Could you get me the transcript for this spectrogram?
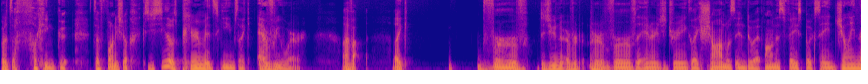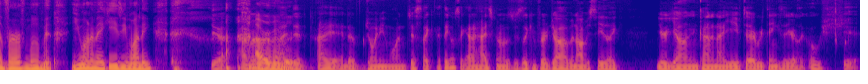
but it's a fucking good it's a funny show. Because you see those pyramid schemes like everywhere. I've like verve did you ever heard of verve the energy drink? Like sean was into it on his facebook saying join the verve movement. You want to make easy money Yeah, I remember. I I, did. I ended up joining one. Just like I think it was like out of high school. and I was just looking for a job, and obviously like you're young and kind of naive to everything, so you're like, oh shit.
